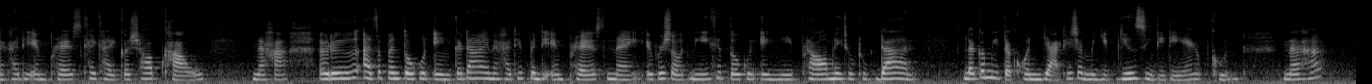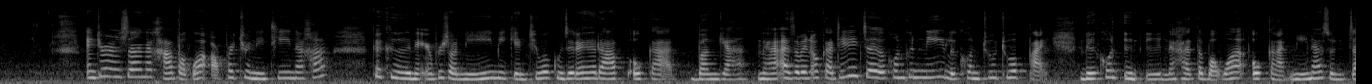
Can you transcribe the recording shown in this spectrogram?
นะคะดี impress ใครๆก็ชอบเขานะคะหรืออาจจะเป็นตัวคุณเองก็ได้นะคะที่เป็น the impress ในเอพิโซดนี้คือตัวคุณเองมีพร้อมในทุกๆด้าน แล้วก็มีแต่คนอยากที่จะมาหยิบยื่นสิ่งดีๆให้กับคุณนะคะ Endurance นะคะ บอกว่า opportunity นะคะ ก็คือในเอพิโซดนี้มีเกณฑ์ที่ว่าคุณจะได้รับโอกาสบางอย่างนะคะอาจจะเป็นโอกาสที่ได้เจอกับคนคนนี้หรือคนทั่วๆไป หรือคนอื่นๆนะคะ แต่บอกว่าโอกาสนี้น่าสนใจ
